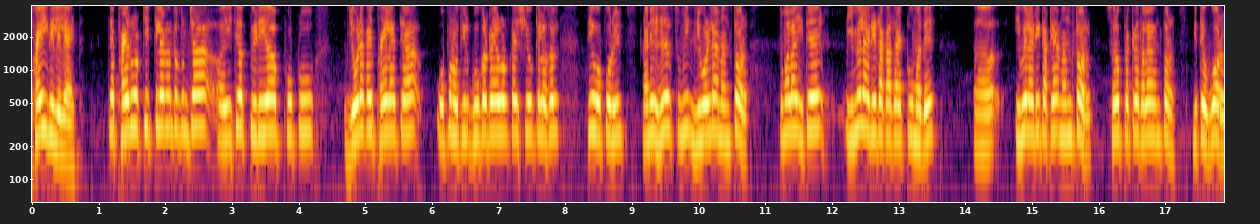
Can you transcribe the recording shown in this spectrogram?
फाईल दिलेल्या आहेत. त्या फाईलवर क्लिक केल्यानंतर तुमच्या इथे पी डी एफ फोटो जेवढ्या काही फाईल आहेत त्या ओपन होतील. गुगल ड्राईव्हवर काही सेव्ह केलं असेल ते ओपन होईल. आणि हे तुम्ही निवडल्यानंतर तुम्हाला इथे ईमेल आय डी टाकायचा आहे टूमध्ये ईमेल आय डी टाकल्यानंतर सर्व प्रक्रिया झाल्यानंतर इथे वर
